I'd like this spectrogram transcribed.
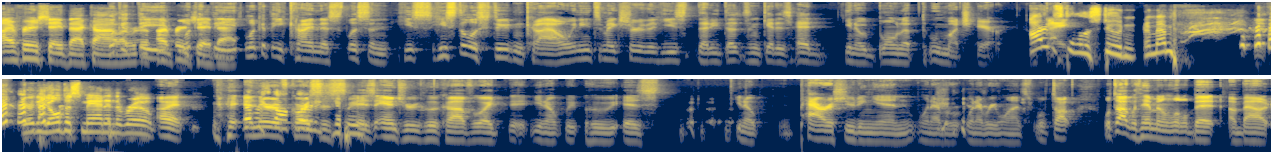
I appreciate that, Kyle. Look I, at the, I appreciate look at that. The, look at the kindness. Listen, he's he's still a student, Kyle. We need to make sure that he's that he doesn't get his head, you know, blown up too much here. I'm still a student. Remember? You're the oldest man in the room. All right, and Never there, of course, learning, is, is Andrew Glukov, who I, you know, who is, you know, parachuting in whenever whenever he wants. We'll talk. We'll talk with him in a little bit about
